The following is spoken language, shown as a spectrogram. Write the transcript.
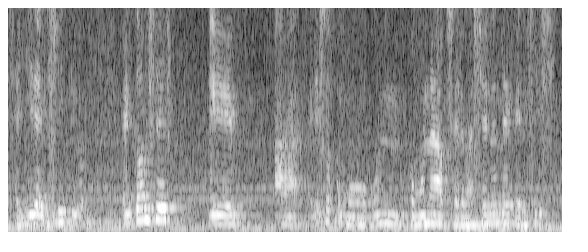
seguir el ciclo. Entonces, eso como, un, como una observación, un ejercicio.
